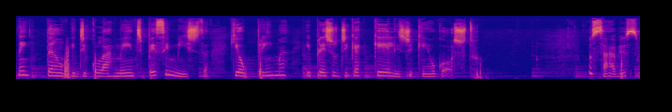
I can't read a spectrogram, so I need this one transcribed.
nem tão ridicularmente pessimista que oprima e prejudique aqueles de quem eu gosto. Os sábios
